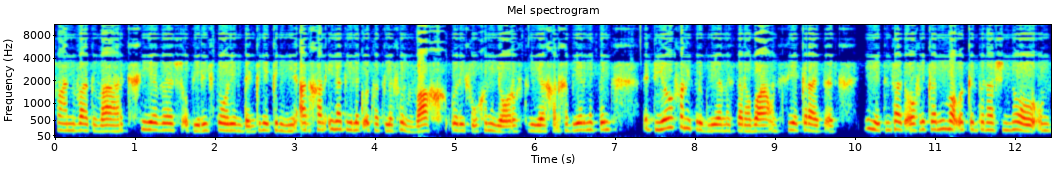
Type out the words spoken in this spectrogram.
van wat werkgewers op hierdie stadium dink in die ekonomie aangaan en natuurlik ook wat hulle verwag oor die volgende jaar of twee gaan gebeur en ek dink 'n deel van die probleem is dat daar baie onsekerheid is, nie net in Suid-Afrika nie, maar ook internasionaal. Ons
